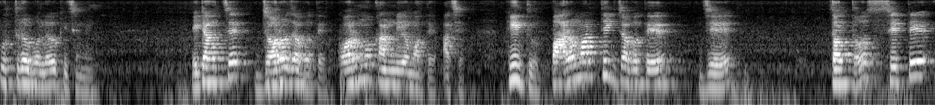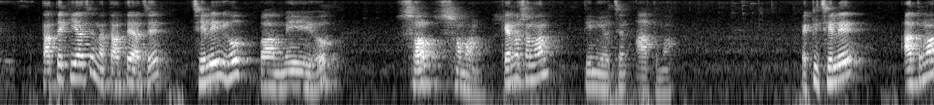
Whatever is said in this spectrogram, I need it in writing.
পুত্র বলেও কিছু নেই। এটা হচ্ছে জড় জগতে কর্মকাণ্ডীয় মতে আছে। কিন্তু পারমার্থিক জগতের যে তত্ত্ব সেতে, তাতে কি আছে না তাতে আছে? ছেলেই হোক বা মেয়েই হোক, সব সমান। কেন সমান? তিনি হচ্ছেন আত্মা। একটি ছেলে আত্মা,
